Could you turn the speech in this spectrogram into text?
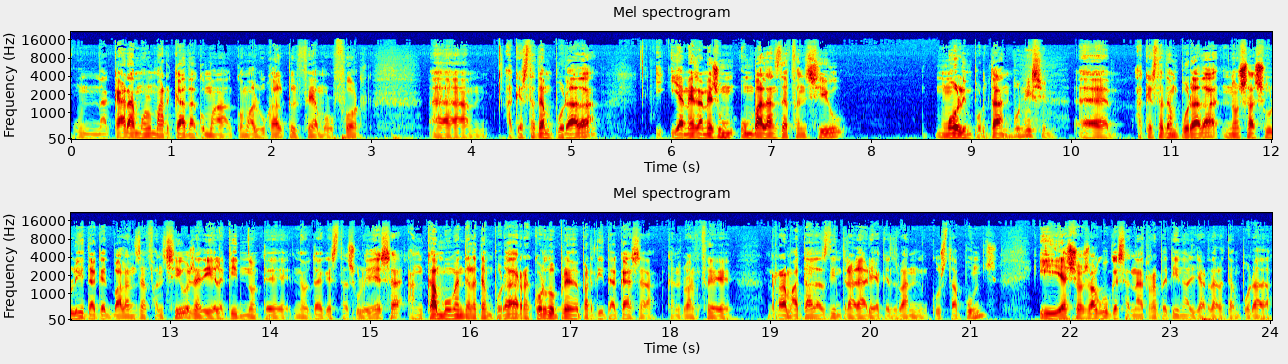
una cara molt marcada com a, com a local que el feia molt fort. Eh, aquesta temporada, i, i a més a més un, un balanç defensiu molt important. Boníssim. Eh, aquesta temporada no s'ha assolit aquest balanç defensiu, és a dir, l'equip no, té, no té aquesta solidesa. En cap moment de la temporada, recordo el primer partit a casa, que ens van fer rematades dintre l'àrea que ens van costar punts, i això és algo que s'ha anat repetint al llarg de la temporada.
